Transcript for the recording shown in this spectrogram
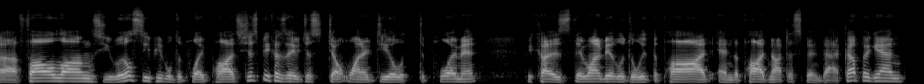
uh, follow alongs, you will see people deploy pods just because they just don't want to deal with deployment because they want to be able to delete the pod and the pod not to spin back up again.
